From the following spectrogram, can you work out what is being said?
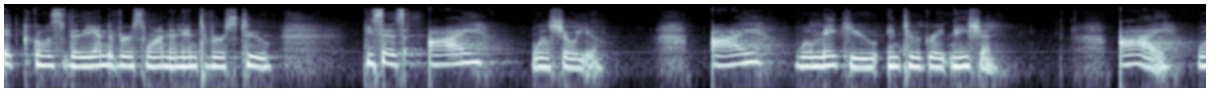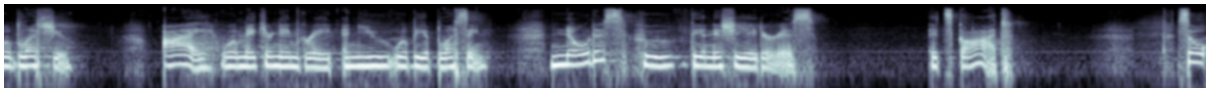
it goes to the end of verse 1 and into verse 2. He says, I will show you. I will make you into a great nation. I will bless you. I will make your name great, and you will be a blessing. Notice who the initiator is it's God. So,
